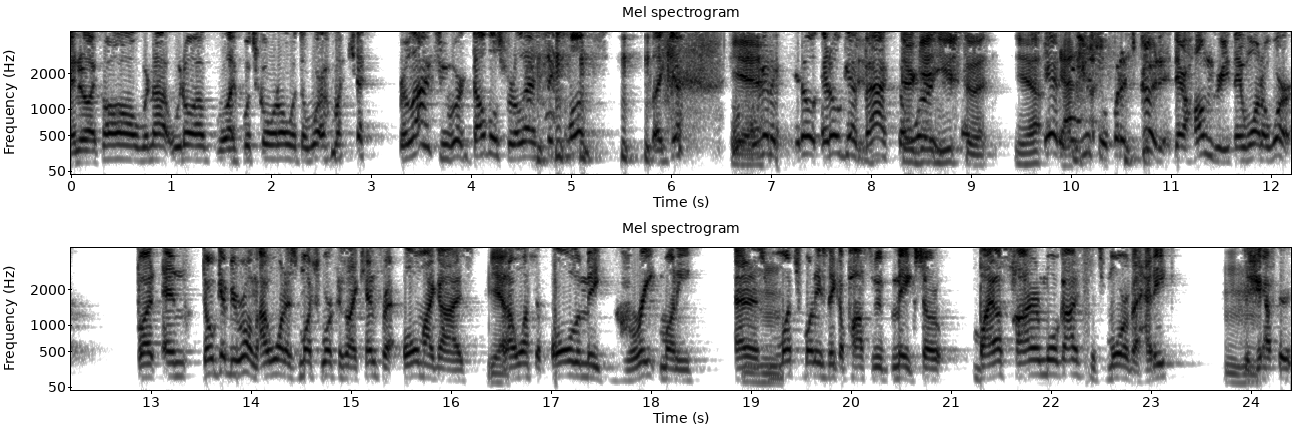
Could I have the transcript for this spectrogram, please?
and they're like, "Oh, we're not. We don't have like what's going on with the work." I'm like, relax. We worked doubles for the last six months. like, yeah, we're, Yeah. we're gonna it'll it'll get back. Don't They're worry. getting used to it. Yeah. Yeah, they're used to it, but it's good. They're hungry. They want to work. But and don't get me wrong, I want as much work as I can for all my guys. Yeah. And I want them all to make great money and as Mhm. much money as they could possibly make. So by us hiring more guys, it's more of a headache because you have to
